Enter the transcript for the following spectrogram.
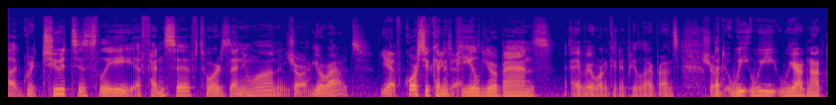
uh, gratuitously offensive towards anyone, Sure. you're out. Yep, Of course, you can exactly. appeal your bans. Everyone can appeal their bans. Sure. But we, we, we are not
